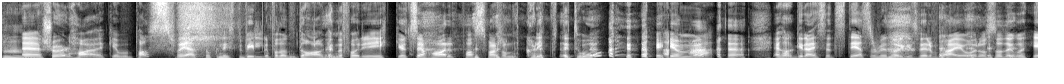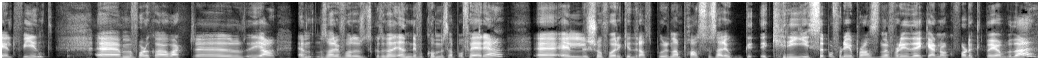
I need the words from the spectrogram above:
Mm. Eh, Sjøl har jeg ikke pass, for jeg tok nytt bilde på den dagen det forrige gikk ut. Så jeg har et pass som er sånn klippet i to hjemme. Jeg kan ikke reise et sted, så det blir norgesferie for meg i år også. Det går helt fint. Eh, Men folk har jo vært eh, Ja, enten så har de fått, skal de endelig få komme seg på ferie, eh, eller så får de ikke dratt pga. pass, og så er det jo k- krise på flyplassene fordi det ikke er nok folk til å jobbe der.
